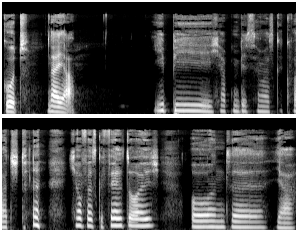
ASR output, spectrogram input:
gut, naja. Yippie, ich habe ein bisschen was gequatscht. Ich hoffe, es gefällt euch. Und äh, ja,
